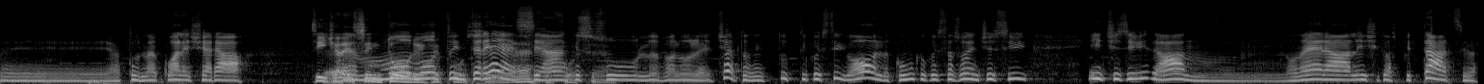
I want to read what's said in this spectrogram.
eh, attorno al quale c'era sì, c'era il eh, sentore. molto fosse, interesse eh, anche fosse... sul valore. Certo che tutti questi gol, comunque questa sua incisiv- incisività non era lecito aspettarsela.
